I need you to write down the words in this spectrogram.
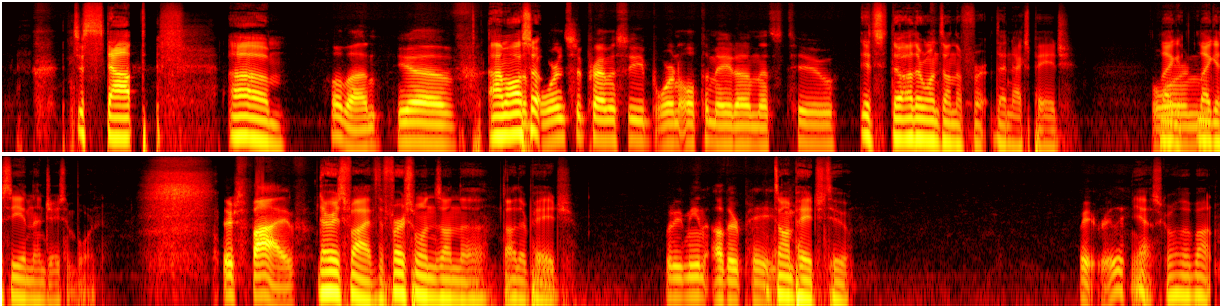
Just stopped. Um. Hold on. You have I'm also. Bourne Supremacy, Bourne Ultimatum. That's two. It's the other ones on the fir- the next page. Leg- Bourne. Legacy and then Jason Bourne. There's five. There is five. The first one's on the, the other page. What do you mean other page? It's on page two. Wait, really? Yeah, scroll to the bottom.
